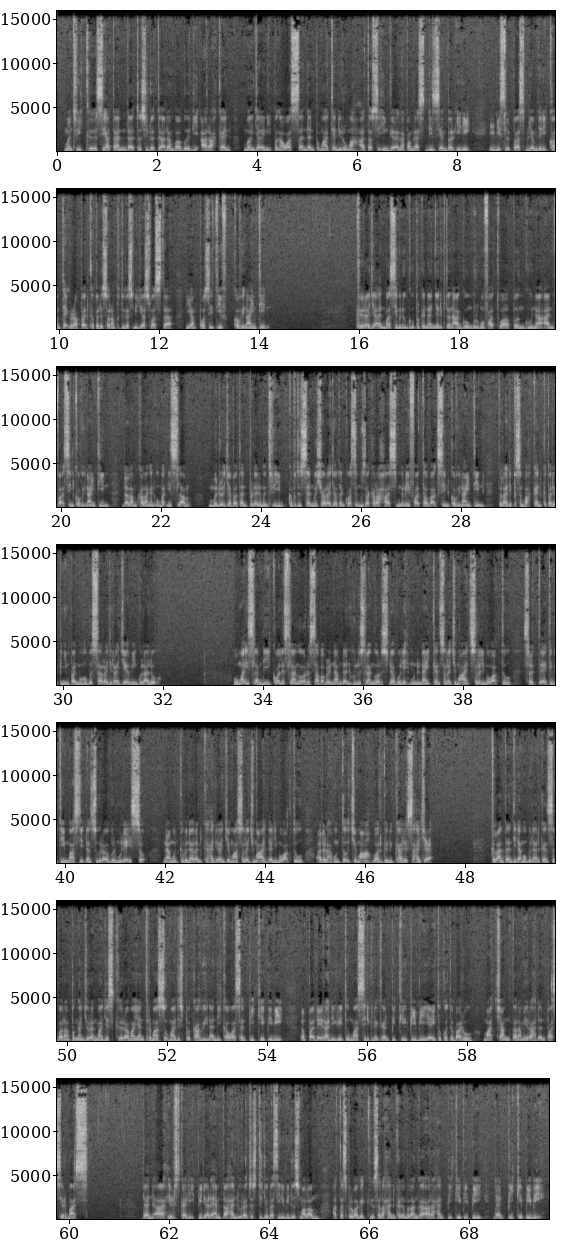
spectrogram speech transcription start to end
Menteri Kesihatan Datuk Seri Dr. Adam Baba diarahkan menjalani pengawasan dan pemerhatian di rumah atau sehingga 18 Disember ini. Ini selepas beliau menjadi kontak rapat kepada seorang petugas media swasta yang positif COVID-19. Kerajaan masih menunggu perkenan Yang di-Pertuan Agong berumur fatwa penggunaan vaksin COVID-19 dalam kalangan umat Islam. Menurut Jabatan Perdana Menteri, keputusan mesyuarat jawatan kuasa muzakarah khas mengenai fatwa vaksin COVID-19 telah dipersembahkan kepada penyimpan mohon besar Raja-Raja minggu lalu. Umat Islam di Kuala Selangor, Sabak Berenam dan Hulu Selangor sudah boleh menunaikan solat Jumaat, solat lima waktu serta aktiviti masjid dan surau bermula esok. Namun kebenaran kehadiran jemaah solat Jumaat dan lima waktu adalah untuk jemaah warga negara sahaja. Kelantan tidak membenarkan sebarang penganjuran majlis keramaian termasuk majlis perkahwinan di kawasan PKPB. Empat daerah negeri itu masih dikenakan PKPB iaitu Kota Baru, Macang, Tanah Merah dan Pasir Mas. Dan akhir sekali, PDRM tahan 217 individu semalam atas pelbagai kesalahan kerana melanggar arahan PKPP dan PKPB.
